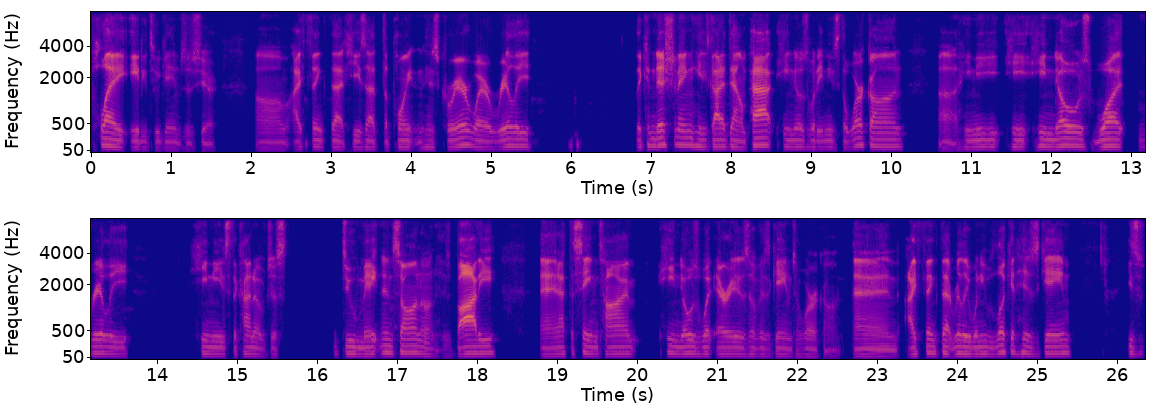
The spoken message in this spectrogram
play 82 games this year. Um, I think that he's at the point in his career where really the conditioning he's got it down pat. He knows what he needs to work on. Uh, he need he he knows what really he needs to kind of just do maintenance on on his body, and at the same time he knows what areas of his game to work on. And I think that really when you look at his game, he's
